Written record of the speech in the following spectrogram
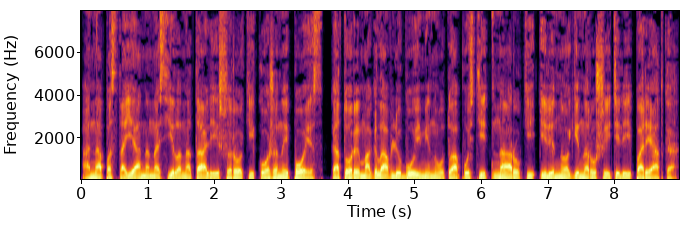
Она постоянно носила на талии широкий кожаный пояс, который могла в любую минуту опустить на руки или ноги нарушителей порядка.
